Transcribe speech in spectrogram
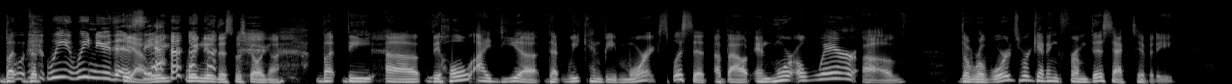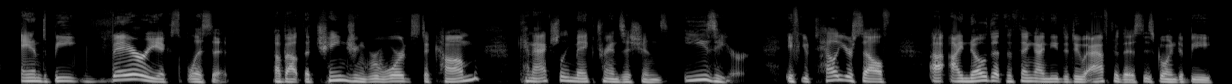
but the, we we knew this. Yeah, yeah. we, we knew this was going on. But the uh, the whole idea that we can be more explicit about and more aware of the rewards we're getting from this activity and be very explicit about the changing rewards to come can actually make transitions easier. If you tell yourself, I know that the thing I need to do after this is going to be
